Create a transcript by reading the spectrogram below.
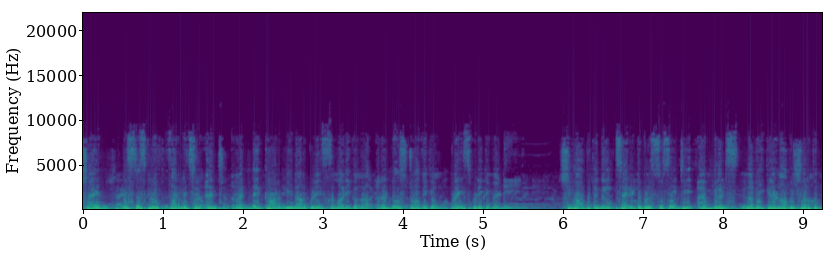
Shine business group furniture and rent car Meenar Meenarkuzhi സമ്മാനിക്കുന്ന റണ്ണേഴ്സ് ട്രോഫിക്കും പ്രൈസ് മണിക്കും വേണ്ടി. ശിഹാബത്തങ്ങൾ ചാരിറ്റബിൾ സൊസൈറ്റി ആംബുലൻസ് നവീകരണ ആവശ്യാർത്ഥം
